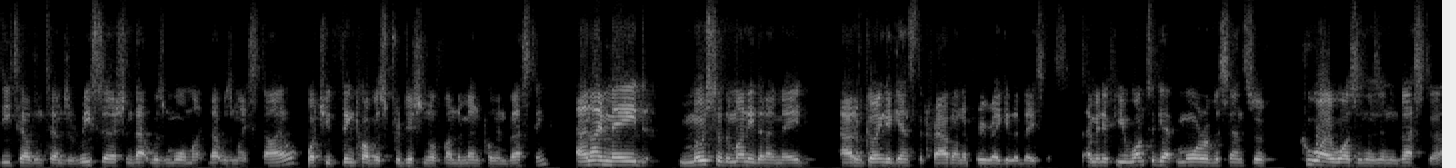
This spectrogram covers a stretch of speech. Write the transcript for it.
detailed in terms of research, and that was more my, that was my style. What you'd think of as traditional fundamental investing, and I made most of the money that I made out of going against the crowd on a pretty regular basis. I mean, if you want to get more of a sense of who I was as an investor,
